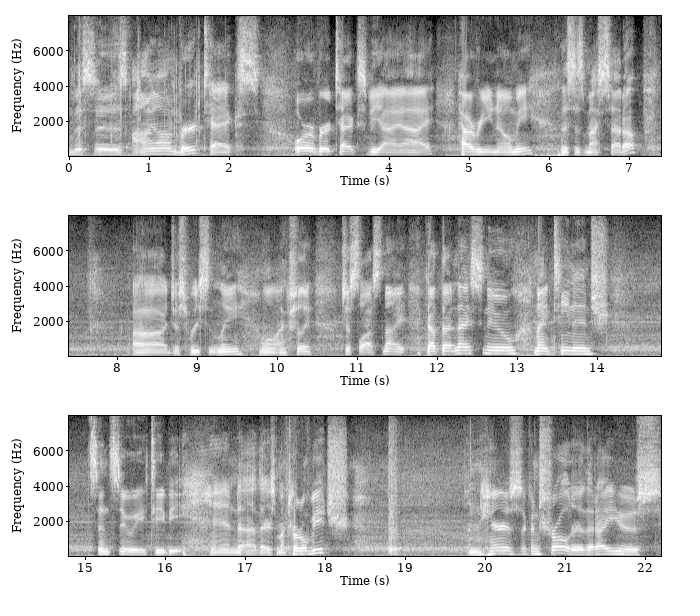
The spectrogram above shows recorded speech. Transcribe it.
This is Ion Vertex or Vertex VII, however you know me. This is my setup. Uh, just recently, well actually, just last night, got that nice new 19 inch Sansui TV. And uh, there's my Turtle Beach. And here's the controller that I use.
